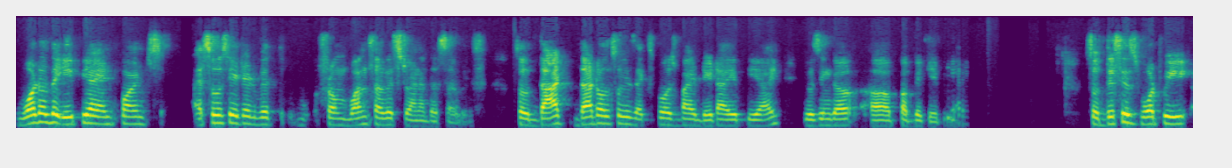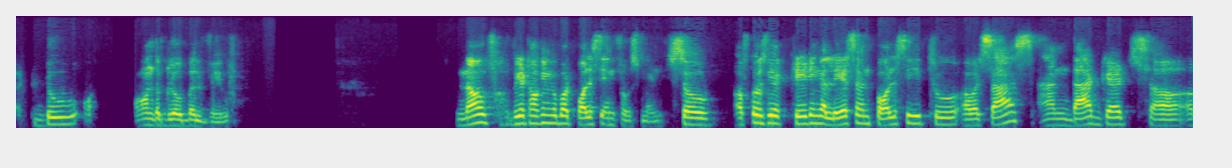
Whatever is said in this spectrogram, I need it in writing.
what are the API endpoints associated with from one service to another service. So that, that also is exposed by data API using a, a public API. So this is what we do on the global view. Now we are talking about policy enforcement. So of course we are creating a layer seven policy through our SaaS and that gets uh,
